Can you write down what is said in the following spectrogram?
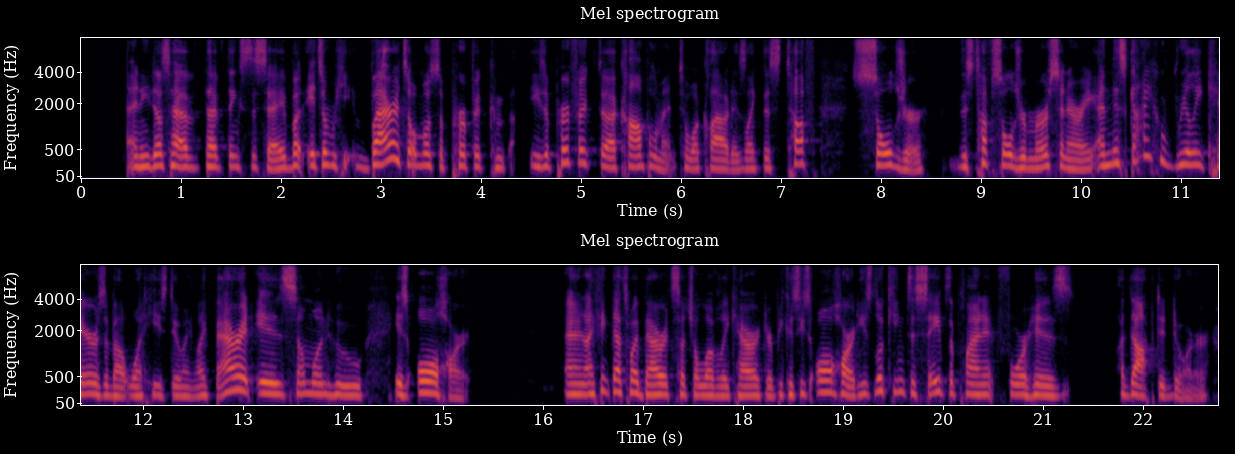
and he does have have things to say, but it's a Barrett's almost a perfect he's a perfect uh, complement to what Cloud is, like this tough soldier, this tough soldier mercenary and this guy who really cares about what he's doing. Like barrett is someone who is all heart. And I think that's why Barrett's such a lovely character because he's all heart. He's looking to save the planet for his adopted daughter,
